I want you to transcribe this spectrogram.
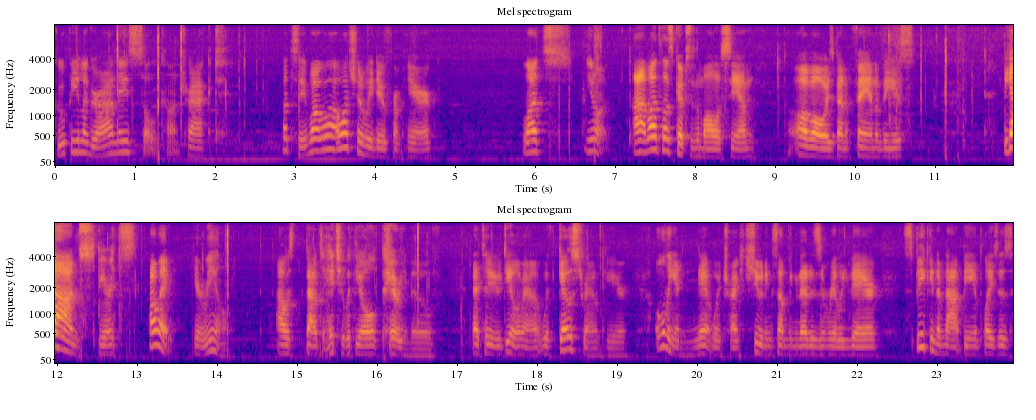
Goopy Le Grande Soul Contract. Let's see. What, what, what should we do from here? Let's, you know, uh, let's, let's go to the Mausoleum. I've always been a fan of these. Begone, spirits! Oh wait, you're real. I was about to hit you with the old parry move. That's how you deal around with ghosts around here. Only a nit would try shooting something that isn't really there. Speaking of not being places,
